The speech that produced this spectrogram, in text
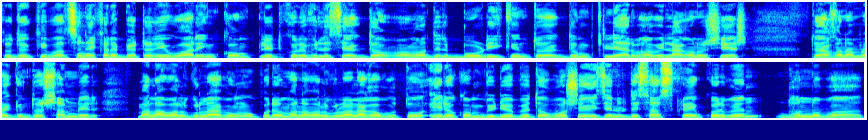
তো দেখতে পাচ্ছেন এখানে ব্যাটারি ওয়ারিং কমপ্লিট করে ফেলেছি একদম। আমাদের বডি কিন্তু একদম ক্লিয়ারভাবে লাগানো শেষ। তো এখন আমরা কিন্তু সামনের মালামালগুলো এবং উপরে মালামালগুলো লাগাবো। তো এরকম ভিডিও পেতে অবশ্যই এই চ্যানেলটি সাবস্ক্রাইব করবেন। ধন্যবাদ।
